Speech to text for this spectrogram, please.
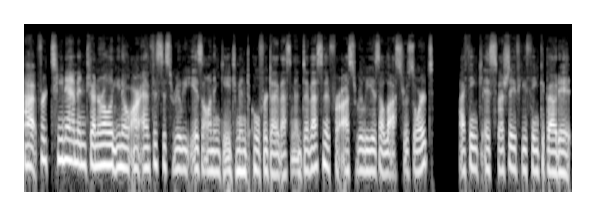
Uh, for TDAM in general, you know, our emphasis really is on engagement over divestment. Divestment for us really is a last resort. I think, especially if you think about it,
